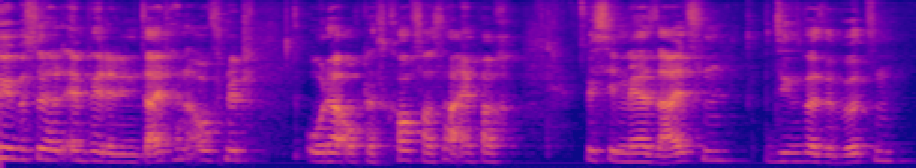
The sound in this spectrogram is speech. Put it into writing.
ihr müsst halt entweder den Seitanaufschnitt oder auch das Kochwasser einfach ein bisschen mehr salzen bzw. würzen.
